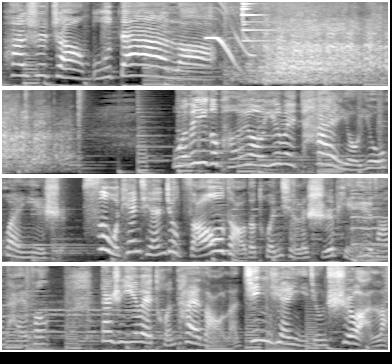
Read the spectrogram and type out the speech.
怕是长不大了。我的一个朋友因为太有忧患意识，四五天前就早早的囤起了食品预防台风，但是因为囤太早了，今天已经吃完了。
